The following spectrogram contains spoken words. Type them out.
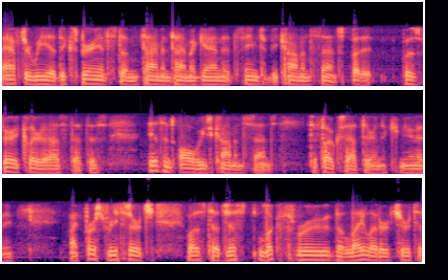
after we had experienced them time and time again, it seemed to be common sense. But it was very clear to us that this isn't always common sense to folks out there in the community. My first research was to just look through the lay literature to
